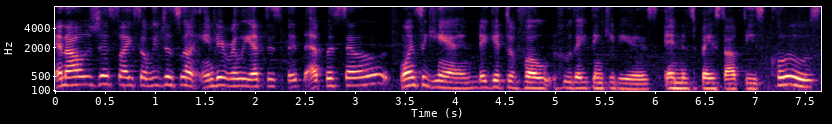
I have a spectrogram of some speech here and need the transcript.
And I was just like, so we just gonna end it really at this fifth episode. Once again, they get to vote who they think it is, and it's based off these clues.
